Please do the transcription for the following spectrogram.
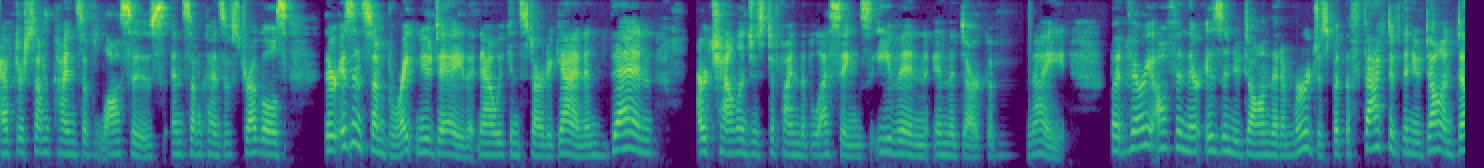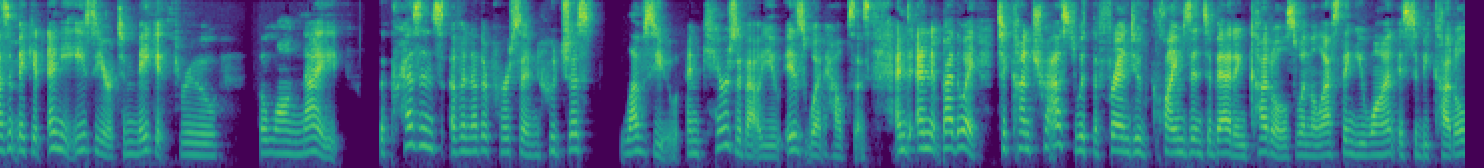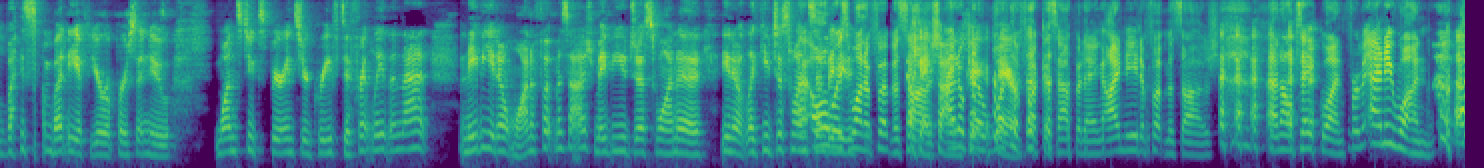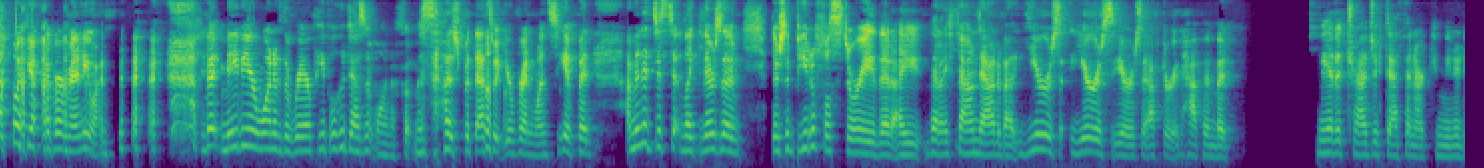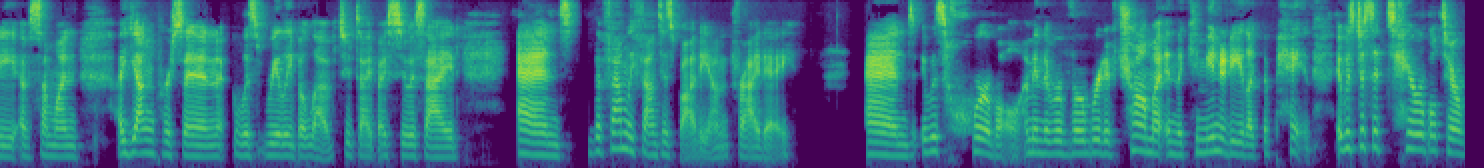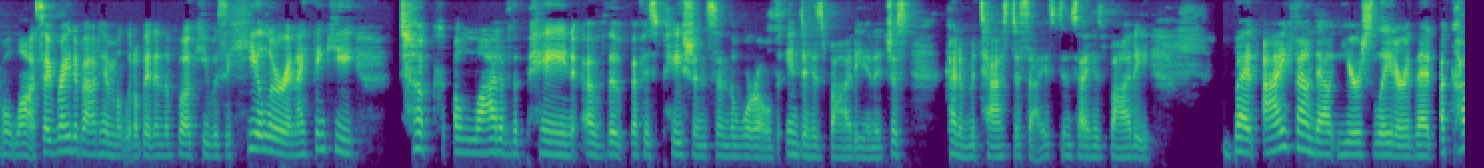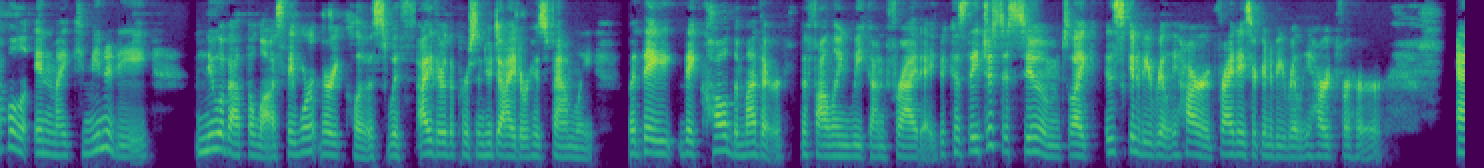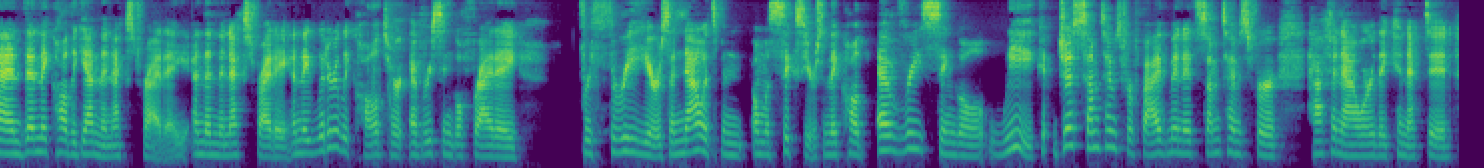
after some kinds of losses and some kinds of struggles, there isn't some bright new day that now we can start again. And then our challenge is to find the blessings even in the dark of night. But very often there is a new dawn that emerges. But the fact of the new dawn doesn't make it any easier to make it through the long night. The presence of another person who just loves you and cares about you is what helps us. And and by the way, to contrast with the friend who climbs into bed and cuddles when the last thing you want is to be cuddled by somebody if you're a person who wants to experience your grief differently than that. Maybe you don't want a foot massage. Maybe you just want to, you know, like you just want. I always want a foot massage. Okay, fine, I don't fair, care fair. what the fuck is happening. I need a foot massage, and I'll take one from anyone. oh my god, from anyone. but maybe you're one of the rare people who doesn't want a foot massage, but that's what your friend wants to give. But I'm gonna just like there's a there's a beautiful story that I that I found out about years years years after it happened, but we had a tragic death in our community of someone, a young person who was really beloved who died by suicide. And the family found his body on Friday. And it was horrible. I mean, the reverberative trauma in the community, like the pain, it was just a terrible, terrible loss. I write about him a little bit in the book. He was a healer, and I think he took a lot of the pain of the of his patients in the world into his body and it just kind of metastasized inside his body but I found out years later that a couple in my community knew about the loss. They weren't very close with either the person who died or his family, but they they called the mother the following week on Friday because they just assumed like this is going to be really hard. Fridays are going to be really hard for her. And then they called again the next Friday and then the next Friday and they literally called her every single Friday for three years. And now it's been almost six years. And they called every single week, just sometimes for five minutes, sometimes for half an hour. They connected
